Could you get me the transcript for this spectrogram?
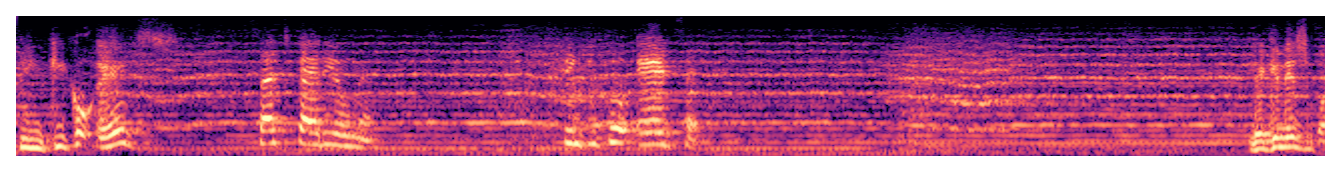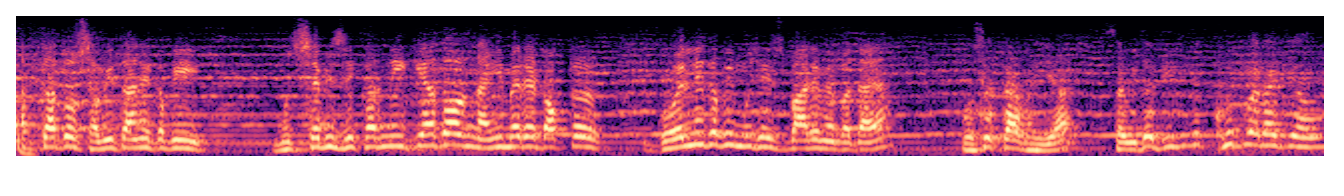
पिंकी को एड्स? सच कह रही हूँ मैं। पिंकी को एड्स है। लेकिन इस बात का तो सविता ने कभी मुझसे भी ज़िक्र नहीं किया था और न ही मेरे डॉक्टर गोयल ने कभी मुझे इस बारे में बताया। हो सकता है भैया सविता दीदी ने खुद मना किया हो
